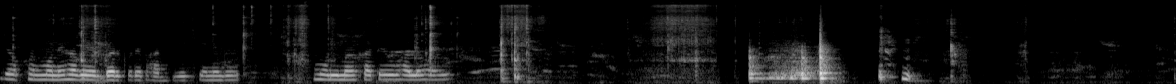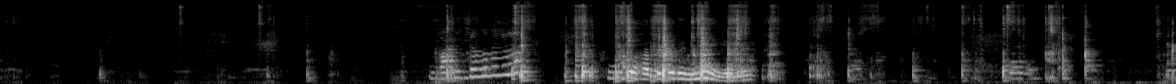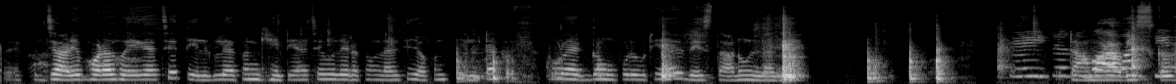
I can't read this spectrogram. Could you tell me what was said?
যখন মনে হবে একবার করে ভাত দিয়ে খেয়ে নেব। মুড়ি মাখাতেও ভালো হয় গাড়িটা কোথায় গেল তুমি হাতে করে নিয়ে জারে ভরা হয়ে গেছে তেলগুলো এখন ঘেঁটে আছে বলে এরকম লাগছে যখন তেলটা পুরো একদম উপরে উঠে যাবে বেশ দারুণ লাগে। এটা আমার আবিষ্কার।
